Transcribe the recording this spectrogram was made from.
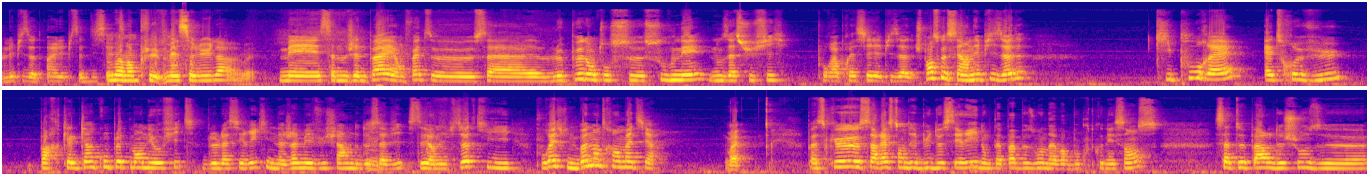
l'épisode 1 et l'épisode 17. Moi non plus mais celui-là ouais. Mais ça nous gêne pas et en fait euh, ça le peu dont on se souvenait nous a suffi pour apprécier l'épisode. Je pense que c'est un épisode qui pourrait être vu par quelqu'un complètement néophyte de la série qui n'a jamais vu Charmed de Mm. sa vie. C'est un épisode qui pourrait être une bonne entrée en matière. Ouais. Parce que ça reste en début de série, donc t'as pas besoin d'avoir beaucoup de connaissances. Ça te parle de choses euh,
